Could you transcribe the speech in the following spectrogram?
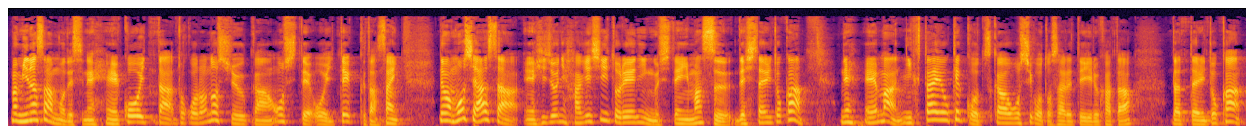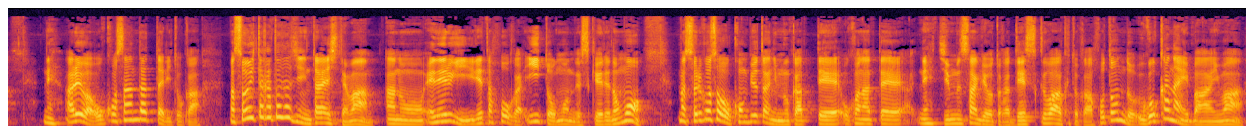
まあ皆さんもですね、えこういったところの習慣をしておいてください。でももし朝、え非常に激しいトレーニングしていますでしたりとか、ね、えまあ肉体を結構使うお仕事されている方だったりとか、ね、あるいはお子さんだったりとか、まあそういった方たちに対しては、あの、エネルギー入れた方がいいと思うんですけれども、まあそれこそコンピューターに向かって行ってね、事務作業とかデスクワークとかほとんど動かない場合は、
